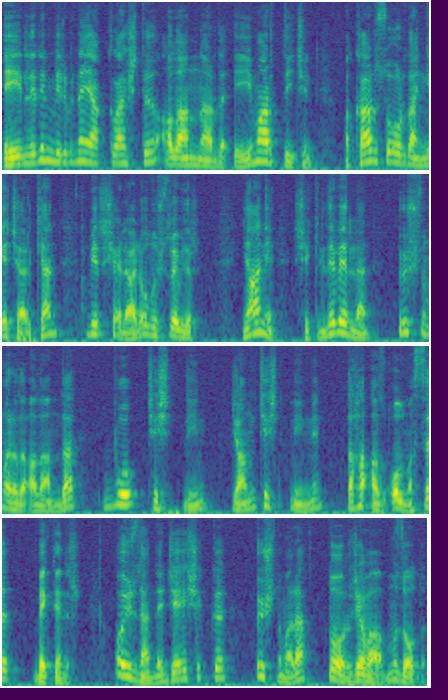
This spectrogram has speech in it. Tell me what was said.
eğrilerin birbirine yaklaştığı alanlarda eğim arttığı için akarsu oradan geçerken bir şelale oluşturabilir. Yani şekilde verilen 3 numaralı alanda bu çeşitliliğin, canlı çeşitliliğinin daha az olması beklenir. O yüzden de C şıkkı 3 numara doğru cevabımız oldu.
